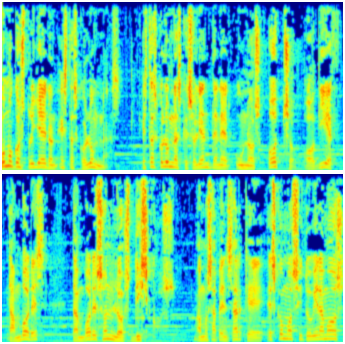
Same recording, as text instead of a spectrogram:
¿Cómo construyeron estas columnas? Estas columnas que solían tener unos 8 o 10 tambores, tambores son los discos. Vamos a pensar que es como si tuviéramos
